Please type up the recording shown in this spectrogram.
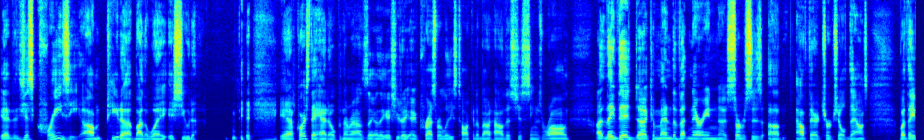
It's just crazy. Um, PETA, by the way, issued. yeah, of course they had to open the rounds there. They issued a, a press release talking about how this just seems wrong. Uh, they did uh, commend the veterinarian uh, services uh, out there at Churchill Downs, but they uh,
